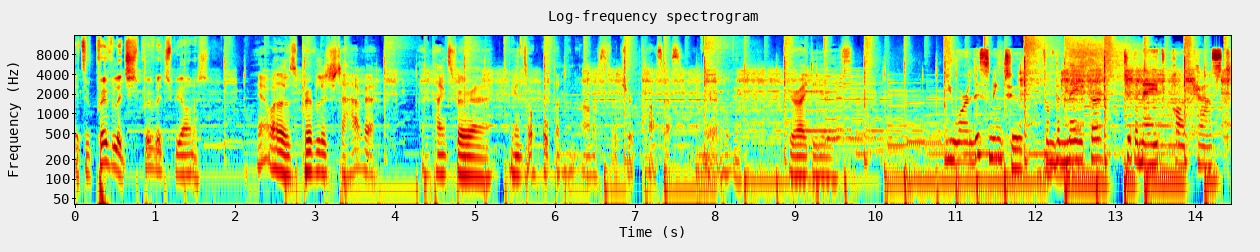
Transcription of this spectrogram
it's a privilege, privilege to be honest. yeah, well, it was a privilege to have you. And thanks for uh, being so open and honest with your process and your, your ideas. You are listening to From the Maker to the Made podcast.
